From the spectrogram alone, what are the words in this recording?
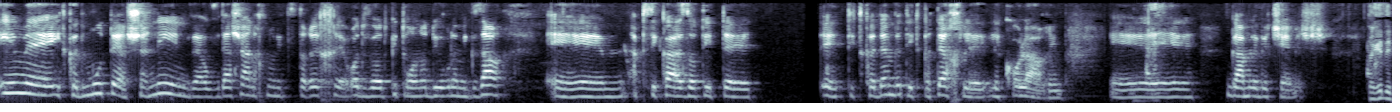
עם התקדמות השנים והעובדה שאנחנו נצטרך עוד ועוד פתרונות דיור למגזר, הפסיקה הזאת ת, תתקדם ותתפתח לכל הערים, גם לבית שמש. תגידי,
